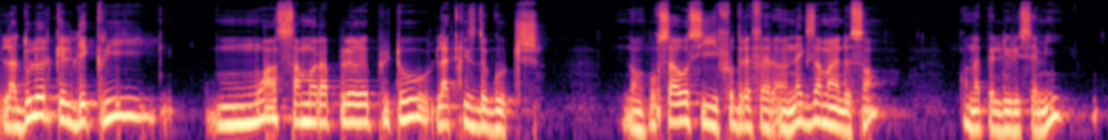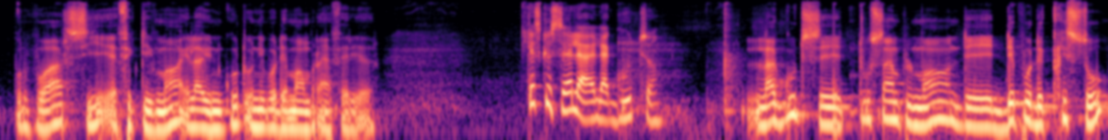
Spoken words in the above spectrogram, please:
La douleur qu'elle décrit, moi, ça me rappellerait plutôt la crise de goutte. Donc pour ça aussi, il faudrait faire un examen de sang, qu'on appelle l'uricémie, pour voir si effectivement elle a une goutte au niveau des membres inférieurs. Qu'est-ce que c'est la, la goutte? La goutte, c'est tout simplement des dépôts de cristaux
